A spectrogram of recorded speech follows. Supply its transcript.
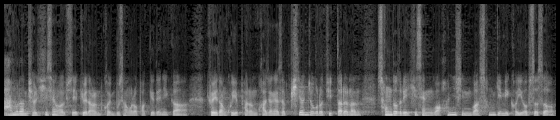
아무런 별 희생 없이 교회당을 거의 무상으로 받게 되니까 교회당 구입하는 과정에서 필연적으로 뒤따르는 성도들의 희생과 헌신과 섬김이 거의 없어서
